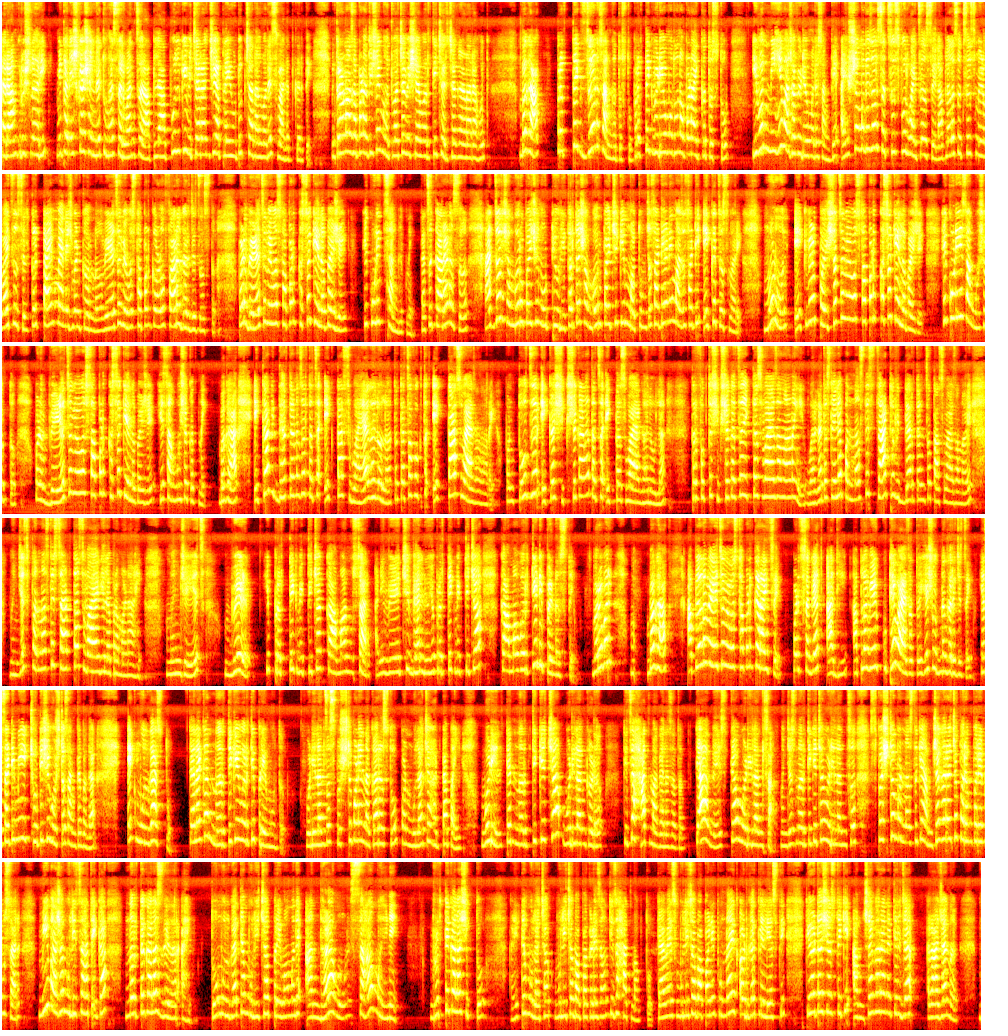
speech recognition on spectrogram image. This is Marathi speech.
रामकृष्ण हरी मी तनिष्का शिंदे तुम्हा सर्वांचं आपल्या आपुलकी विचारांची आपल्या युट्यूब चॅनलमध्ये स्वागत करते. मित्रांनो आज आपण अतिशय महत्त्वाच्या विषयावरती चर्चा करणार आहोत. बघा प्रत्येक जण सांगत असतो प्रत्येक व्हिडिओमधून आपण ऐकत असतो. इवन मीही माझ्या व्हिडिओमध्ये सांगते आयुष्यामध्ये जर सक्सेसफुल व्हायचं असेल आपल्याला सक्सेस मिळवायचं असेल तर टाइम मॅनेजमेंट करणं वेळेचं व्यवस्थापन करणं फार गरजेचं असतं. पण वेळेचं व्यवस्थापन कसं केलं पाहिजे? हे कुणीच सांगत नाही. त्याचं कारण असं आज जर शंभर रुपयाची नोट ठेवली तर त्या शंभर रुपयाची किंमत तुमच्यासाठी आणि माझ्यासाठी एकच असणार आहे. म्हणून एक वेळ पैशाचं व्यवस्थापन कसं केलं पाहिजे हे कुणीही सांगू शकतं. पण वेळेचं व्यवस्थापन कसं केलं पाहिजे हे सांगू शकत नाही. बघा एका विद्यार्थ्यानं जर त्याचा एक तास वाया घालवला तर त्याचा फक्त एक तास वाया जाणार आहे. पण तो जर एका शिक्षकानं त्याचा एक तास वाया घालवला तर फक्त शिक्षकाचा एक तास वाया जाणार नाही वर्गात असलेल्या पन्नास ते साठ विद्यार्थ्यांचा तास वाया जाणार आहे. म्हणजेच पन्नास ते साठ तास वाया गेल्याप्रमाणे आहे. म्हणजेच वेळ ही प्रत्येक व्यक्तीच्या कामानुसार आणि वेळेची व्हॅल्यू हे प्रत्येक व्यक्तीच्या कामावरती डिपेंड असते. बरोबर? बघा आपल्याला वेळेचं व्यवस्थापन करायचंय पण सगळ्यात आधी आपला वेळ कुठे वाया जातोय हे शोधणं गरजेचं आहे. यासाठी मी एक छोटीशी गोष्ट सांगते बघा. एक मुलगा असतो. त्याला एका नर्तिकेवरती प्रेम होतं. वडिलांचा स्पष्टपणे नकार असतो पण मुलाच्या हट्टापायी वडील त्या नर्तिकेच्या वडिलांकडं तिचा हात मागायला जातात. त्यावेळेस त्या वडिलांचा म्हणजेच नर्तिकेच्या वडिलांचं स्पष्ट म्हणणं असतं की आमच्या घराच्या परंपरेनुसार मी माझ्या मुलीचा हात एका नर्तकालाच देणार आहे. तो मुलगा त्या मुलीच्या प्रेमामध्ये आंधळा होऊन सहा महिने नृत्यकला शिकतो. आणि त्या मुलाच्या मुलीच्या बापाकडे जाऊन तिचा हात मागतो. त्यावेळेस मुलीच्या बापाने पुन्हा एक अट घातलेली असते. ती अट अशी असते की आमच्या घराण्यातील ज्या राजानं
